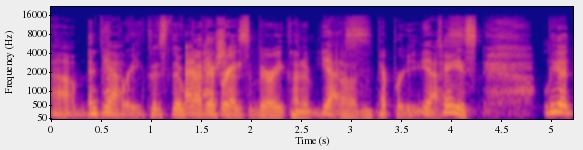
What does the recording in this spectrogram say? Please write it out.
Um, and peppery because yeah. the radish has a very kind of yes. Um, peppery yes. taste. Leah,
